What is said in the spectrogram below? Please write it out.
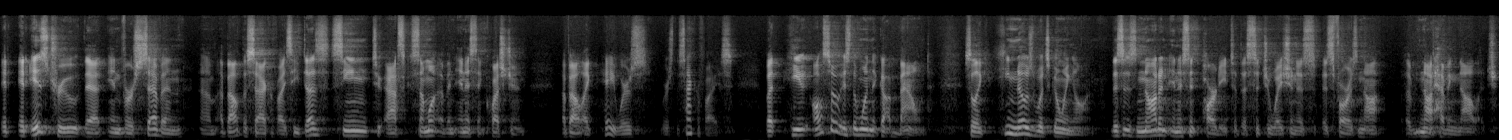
It, it is true that in verse 7, um, about the sacrifice, he does seem to ask somewhat of an innocent question about, like, hey, where's, where's the sacrifice? But he also is the one that got bound. So, like, he knows what's going on. This is not an innocent party to this situation as, as far as not, not having knowledge.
